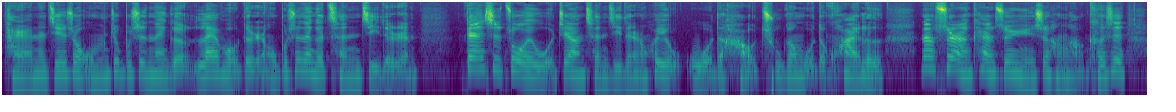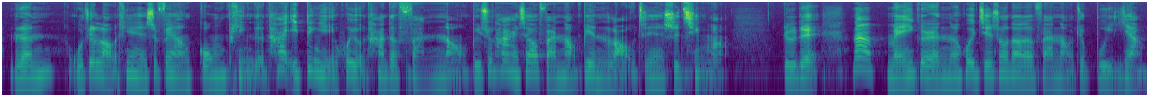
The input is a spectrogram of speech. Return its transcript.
坦然的接受，我们就不是那个 level 的人，我不是那个层级的人。但是作为我这样层级的人，会有我的好处跟我的快乐。那虽然看孙云是很好，可是人，我觉得老天爷是非常公平的，他一定也会有他的烦恼。比如说，他还是要烦恼变老这件事情嘛，对不对？那每一个人呢，会接受到的烦恼就不一样。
